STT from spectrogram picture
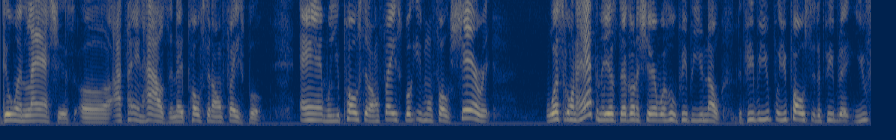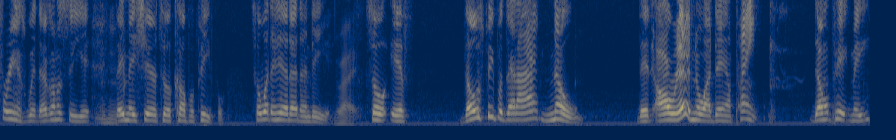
doing lashes. Uh, I paint houses, and they post it on Facebook. And when you post it on Facebook, even when folks share it, what's going to happen is they're going to share with who people you know the people you you posted the people that you friends with they're going to see it Mm-hmm. they may share it to a couple people so what the hell that done did Right. so if those people that i know that already know i damn paint don't pick me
